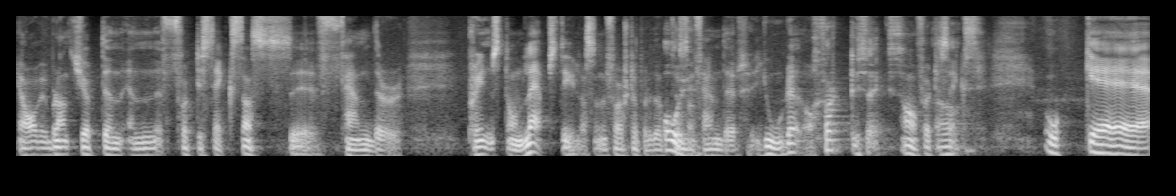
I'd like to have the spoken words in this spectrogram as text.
ja, vi har bland annat köpt en, en 46as eh, Fender Princeton Lapsteel, alltså den första produkten Oj. som Fender gjorde. Då. 46. Ja, 46. Och eh,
